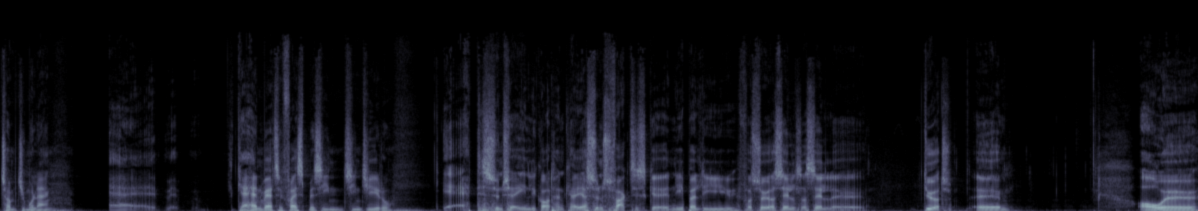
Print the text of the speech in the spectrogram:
Tom Dumoulin. Øh, kan han være tilfreds med sin, sin Giro? Ja, det synes jeg egentlig godt, han kan. Jeg synes faktisk, at Nibali forsøger at sælge sig selv øh, dyrt. Øh, og øh, Øh,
